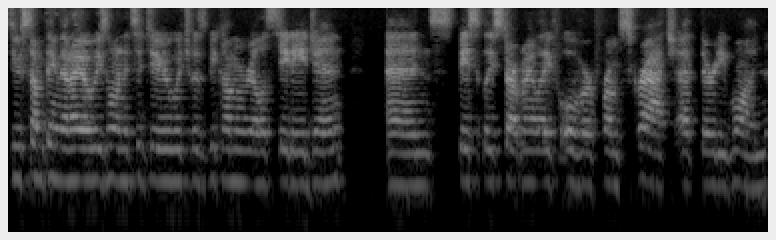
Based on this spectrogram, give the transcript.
do something that I always wanted to do, which was become a real estate agent and basically start my life over from scratch at 31.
